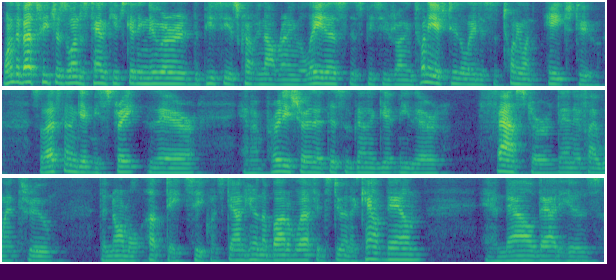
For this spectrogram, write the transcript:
One of the best features of Windows 10 keeps getting newer. The PC is currently not running the latest. This PC is running 20H2. The latest is 21H2. So that's going to get me straight there. And I'm pretty sure that this is going to get me there faster than if I went through the normal update sequence. Down here in the bottom left, it's doing a countdown. And now that is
